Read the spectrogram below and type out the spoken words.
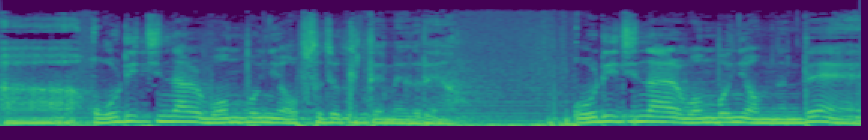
어, 오리지널 원본이 없어졌기 때문에 그래요. 오리지널 원본이 없는데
